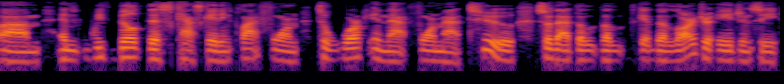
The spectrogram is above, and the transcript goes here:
Um, and we've built this cascading platform to work in that format too, so that the, the, the larger agency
